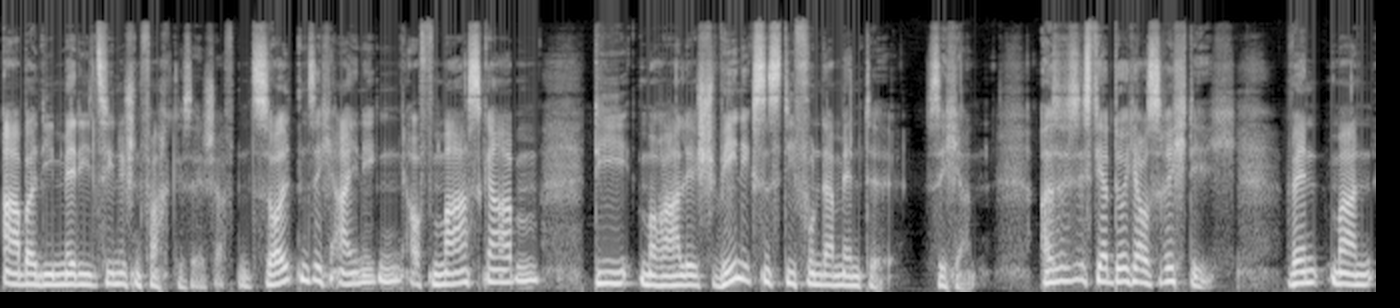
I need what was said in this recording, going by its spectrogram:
aber die medizinischen Fachgesellschaften sollten sich einigen auf Maßgaben, die moralisch wenigstens die Fundamente sichern. Also es ist ja durchaus richtig, wenn man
